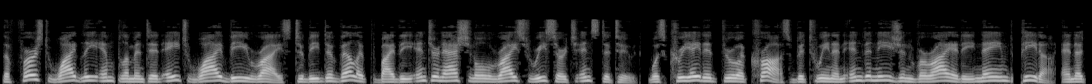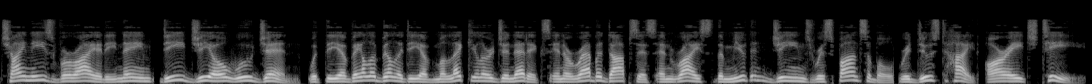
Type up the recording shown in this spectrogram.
the first widely implemented HYV rice to be developed by the International Rice Research Institute, was created through a cross between an Indonesian variety named Peta and a Chinese variety named D. Wu Gen. With the availability of molecular genetics in Arabidopsis and rice the mutant genes responsible reduced height RHT,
